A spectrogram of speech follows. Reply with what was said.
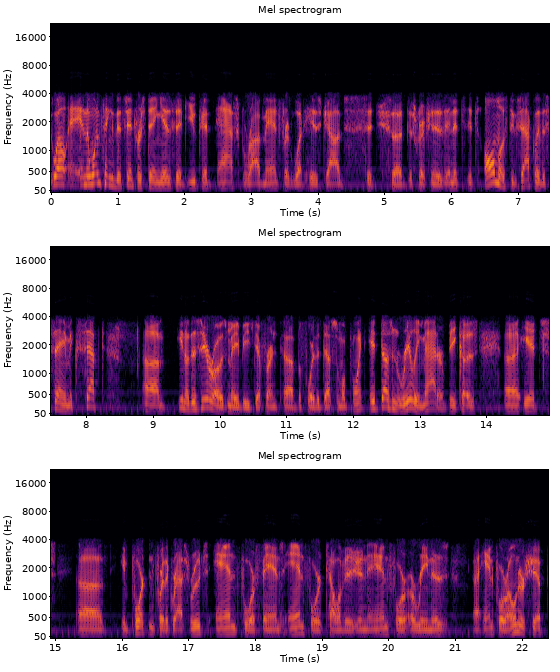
Well, and the one thing that's interesting is that you could ask Rob Manfred what his job uh, description is, and it's it's almost exactly the same, except um, you know the zeros may be different uh, before the decimal point. It doesn't really matter because uh, it's uh, important for the grassroots and for fans and for television and for arenas uh, and for ownership,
